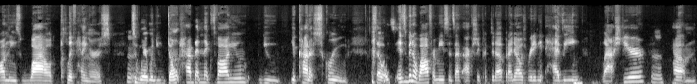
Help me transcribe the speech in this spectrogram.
on these wild cliffhangers to Hmm. where when you don't have that next volume you you're kind of screwed so it's it's been a while for me since i've actually picked it up but i know i was reading it heavy last year Hmm. um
